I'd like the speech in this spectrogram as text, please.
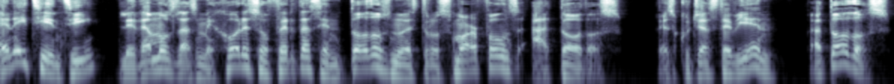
En ATT le damos las mejores ofertas en todos nuestros smartphones a todos. ¿Escuchaste bien? A todos.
